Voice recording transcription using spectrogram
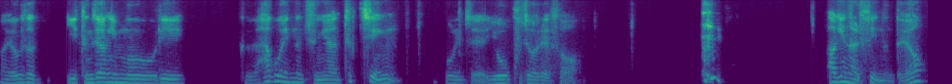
어, 여기서 이 등장인물이 그 하고 있는 중요한 특징을 이제 요 구절에서 확인할 수 있는데요.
